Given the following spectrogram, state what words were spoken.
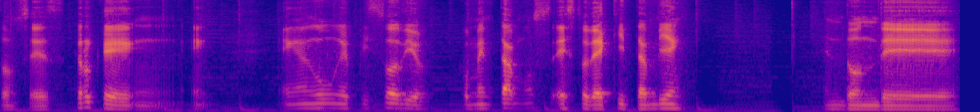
Entonces, creo que en, algún episodio comentamos esto de aquí también, en donde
